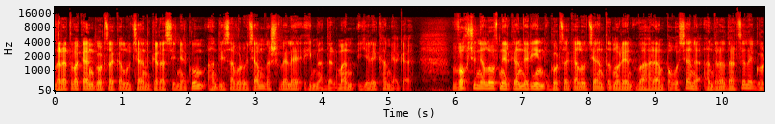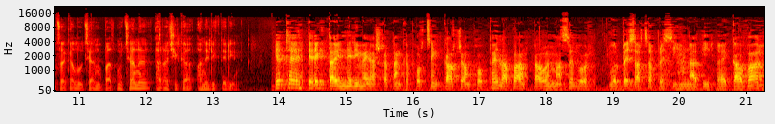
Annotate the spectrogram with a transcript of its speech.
լրատվական գործակալության գրասենյակում հանդիսավորությամբ նշվել է հիմնադրման 3-ամյակը։ Ողջունելով ներկաներին գործակալության տնորեն Վահրամ Պողոսյանը անդրադարձել է գործակալության պատմությանը առաջիկա անելիքներին։ Եթե 3 տարիների մեր աշխատանքը փորձենք կարճ ամփոփել, ապա կարող եմ ասել, որ որպես Արցախպրեսի հիմնադիր ղեկավար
